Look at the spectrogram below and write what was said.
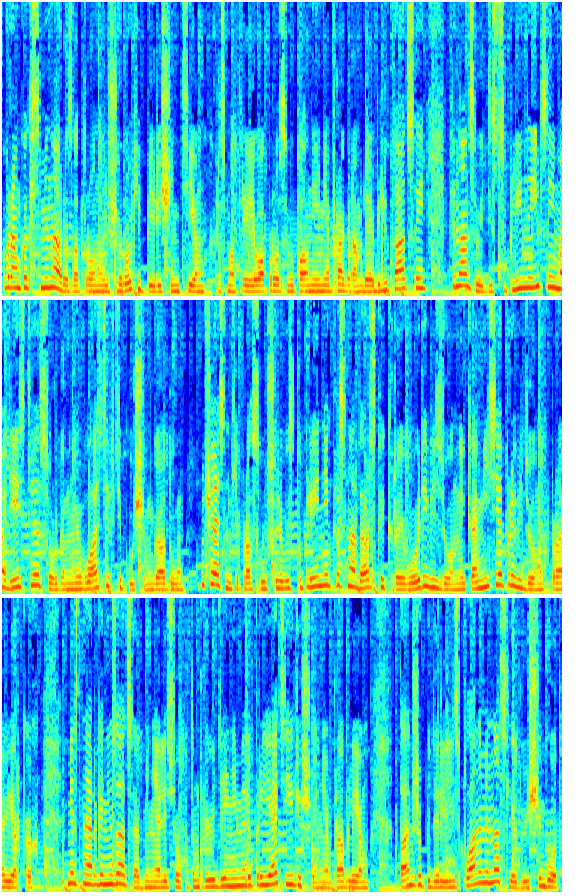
В рамках семинара затронули широкий перечень тем, рассмотрели вопросы выполнения программ реабилитации, финансовой дисциплины и взаимодействия с органами власти в текущем году. Участники прослушали выступление Краснодарской краевой ревизионной комиссии о проведенных проверках. Местная организация обменялись опытом проведения мероприятий и решения проблем. Также поделились планами на следующий год.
